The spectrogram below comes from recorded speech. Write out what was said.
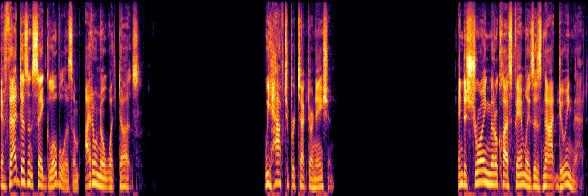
If that doesn't say globalism, I don't know what does. We have to protect our nation. And destroying middle class families is not doing that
